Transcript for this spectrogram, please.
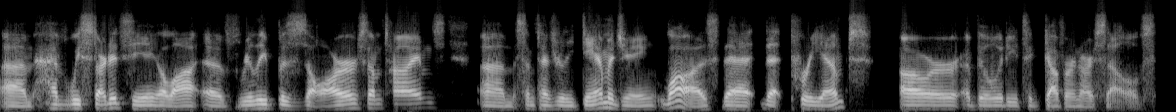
Um, have we started seeing a lot of really bizarre, sometimes, um, sometimes really damaging laws that that preempt our ability to govern ourselves.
